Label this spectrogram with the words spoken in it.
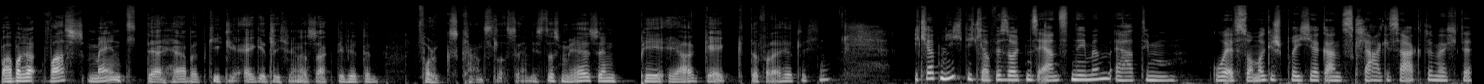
Barbara, was meint der Herbert Kickl eigentlich, wenn er sagt, er wird ein Volkskanzler sein? Ist das mehr als ein PR-Gag der Freiheitlichen? Ich glaube nicht. Ich glaube, wir sollten es ernst nehmen. Er hat im ORF-Sommergespräch ja ganz klar gesagt, er möchte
